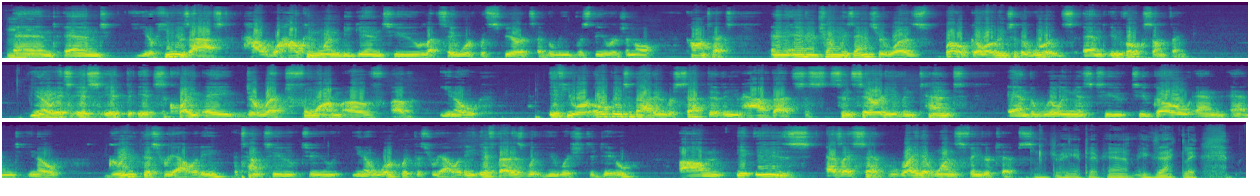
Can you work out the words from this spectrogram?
mm-hmm. and and you know he was asked how well how can one begin to let's say work with spirits. I believe was the original context and Andrew Chumbley's answer was, "Well, go out into the woods and invoke something." You know, it's it's it, it's quite a direct form of of you know, if you are open to that and receptive, and you have that sincerity of intent and the willingness to to go and and you know greet this reality, attempt to to you know work with this reality, if that is what you wish to do. Um, it is, as I said, right at one's fingertips. Fingertip, yeah, exactly.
